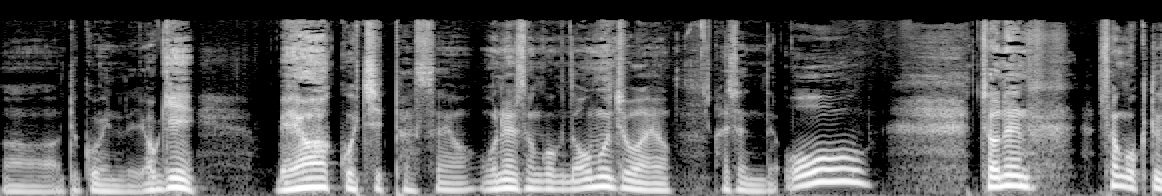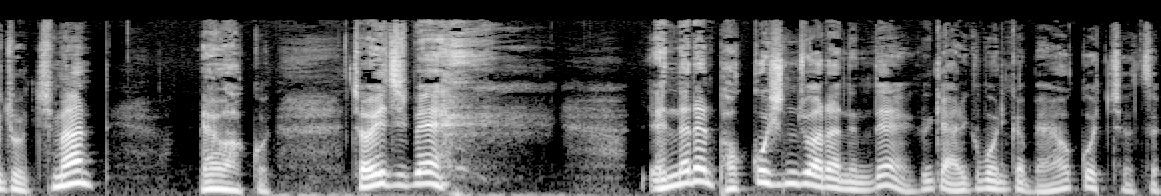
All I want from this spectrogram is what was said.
어, 듣고 있는데 여기 매화꽃이 폈어요. 오늘 선곡 너무 좋아요. 하셨는데, 오, 저는 선곡도 좋지만, 매화꽃. 저희 집에 옛날엔 벚꽃인 줄 알았는데, 그게 알고 보니까 매화꽃이었어요.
